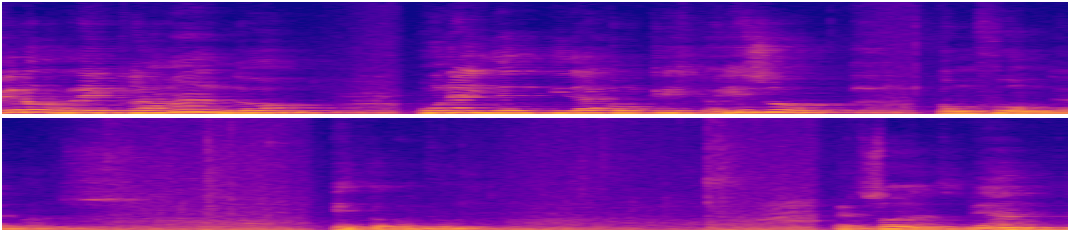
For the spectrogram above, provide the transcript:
pero reclamando una identidad con Cristo. Y eso confunde, hermanos. Esto confunde. Personas me han,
